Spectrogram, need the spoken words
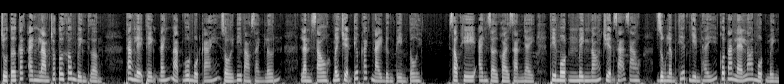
Chủ tớ các anh làm cho tôi không bình thường. Thằng Lệ Thịnh đánh Mạc Ngôn một cái rồi đi vào sảnh lớn. Lần sau, mấy chuyện tiếp khách này đừng tìm tôi. Sau khi anh rời khỏi sàn nhảy, thì một mình nói chuyện xã giao. Dùng Lâm Khiết nhìn thấy cô ta lẻ loi một mình,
